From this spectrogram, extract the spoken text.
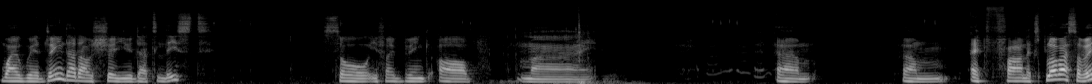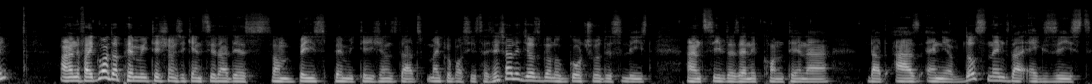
While we're doing that, I'll show you that list. So if I bring up my um, um, file explorer, sorry, and if I go under permutations, you can see that there's some base permutations that Microburst is essentially just going to go through this list and see if there's any container that has any of those names that exist,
